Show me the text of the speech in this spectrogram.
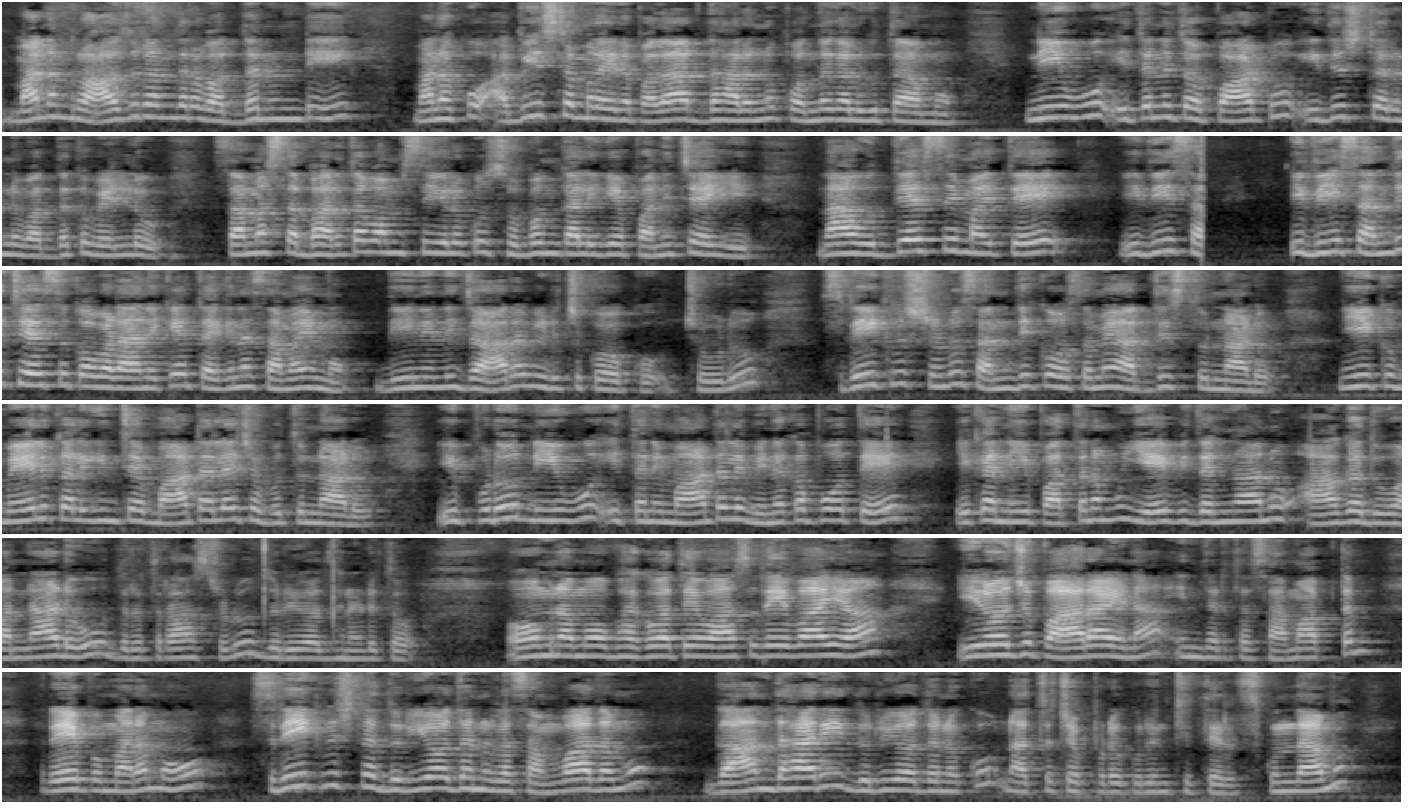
మనం రాజులందరి వద్ద నుండి మనకు అభీష్టములైన పదార్థాలను పొందగలుగుతాము. నీవు ఇతనితో పాటు యుధిష్ఠరుని వద్దకు వెళ్ళు. సమస్త భరత వంశీయులకు శుభం కలిగే పని చేయి. నా ఉద్దేశ్యం అయితే ఇది స- ఇది సంధి చేసుకోవడానికే తగిన సమయము. దీనిని జార విడుచుకోకు. చూడు శ్రీకృష్ణుడు సంధి కోసమే అర్థిస్తున్నాడు. నీకు మేలు కలిగించే మాటలే చెబుతున్నాడు. ఇప్పుడు నీవు ఇతని మాటలు వినకపోతే ఇక నీ పతనము ఏ విధంగానూ ఆగదు అన్నాడు ధృతరాష్ట్రుడు దుర్యోధనుడితో. ఓం నమో భగవతే వాసుదేవాయ. ఈరోజు పారాయణ ఇంతటితో సమాప్తం. రేపు మనము శ్రీకృష్ణ దుర్యోధనుల సంవాదము గాంధారి దుర్యోధనకు నచ్చచెప్పుడు గురించి తెలుసుకుందాము.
